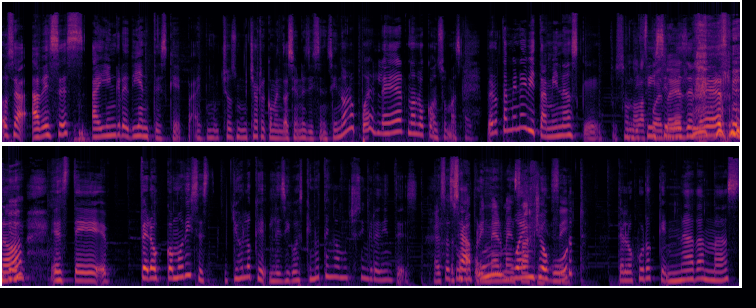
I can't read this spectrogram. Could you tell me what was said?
o sea, a veces hay ingredientes que hay muchos, muchas recomendaciones dicen, si no lo puedes leer, no lo consumas. Pero también hay vitaminas que pues, son difíciles de leer, ¿no? este, pero como dices, yo lo que les digo es que no tenga muchos ingredientes. Eso es o primer un buen yogurt, te lo juro que nada más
